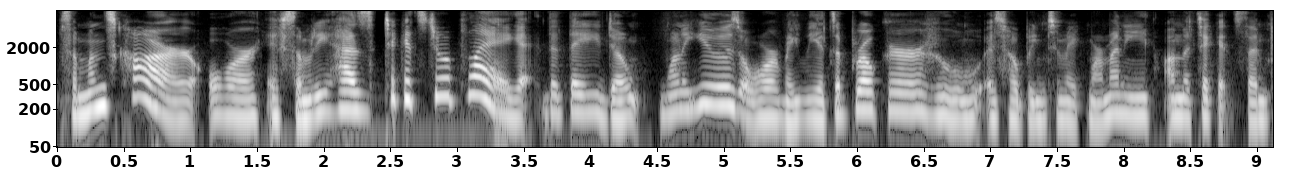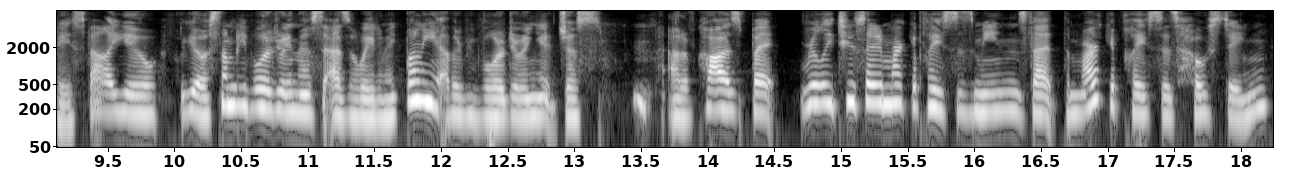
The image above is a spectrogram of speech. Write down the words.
someone's car or if somebody has tickets to a play that they don't want to use or maybe it's a broker who is hoping to make more money on the tickets than face value. You know some people are doing this as a way to make money other people are doing it just out of cause. But really, two sided marketplaces means that the marketplace is hosting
